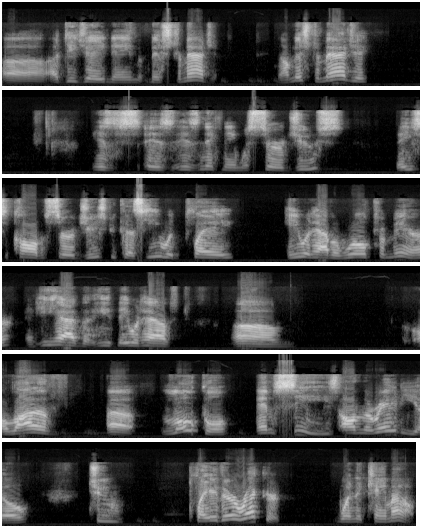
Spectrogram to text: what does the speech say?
uh, a DJ named Mr. Magic. Now, Mr. Magic, his his his nickname was Sir Juice. They used to call him Sir Juice because he would play. He would have a world premiere, and he had the, he they would have um, a lot of uh, local MCs on the radio to play their record when it came out.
